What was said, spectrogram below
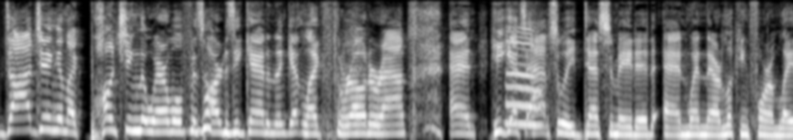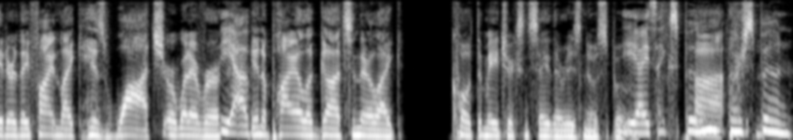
dodging and like punching the werewolf as hard as he can, and then getting like thrown around. And he gets Uh. absolutely decimated. And when they're looking for him later, they find like his watch or whatever Yeah. in a pile of guts, and they're like, quote the Matrix and say there is no spoon. Yeah, he's like, spoon, Uh, where's spoon?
